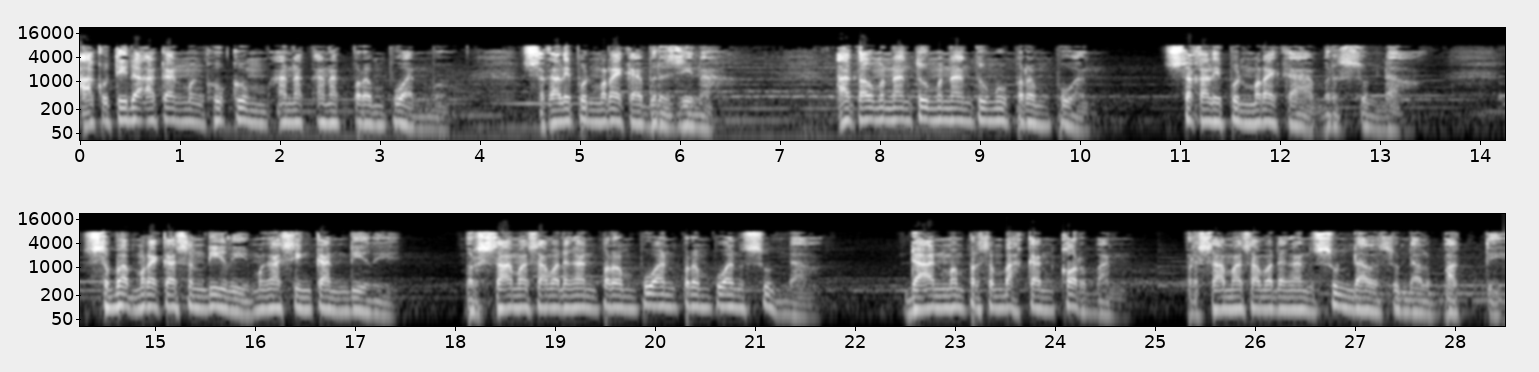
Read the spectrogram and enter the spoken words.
Aku tidak akan menghukum anak-anak perempuanmu sekalipun mereka berzina, atau menantu-menantumu perempuan, sekalipun mereka bersundal. Sebab mereka sendiri mengasingkan diri bersama-sama dengan perempuan-perempuan sundal dan mempersembahkan korban bersama-sama dengan sundal-sundal bakti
